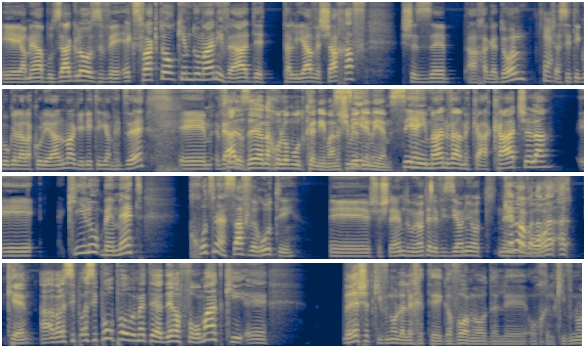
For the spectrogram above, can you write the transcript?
אה, המאה בוזגלוס ואקס פקטור כמדומני, ועד אה, טליה ושחף. שזה האח הגדול, כן. כשעשיתי גוגל על הכולי עלמא, גיליתי גם את זה. ועד- בסדר, זה אנחנו לא מעודכנים, האנשים שיא- יודעים מי הם. שיא הימן והמקעקעת שלה. אה, כאילו, באמת, חוץ מאסף ורותי, אה, ששתיהם דמויות טלוויזיוניות כן, לא, נהדרות, אה, כן, אבל הסיפור, הסיפור פה הוא באמת היעדר הפורמט, כי ברשת כיוונו ללכת אה, גבוה מאוד על אה, אוכל, כיוונו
